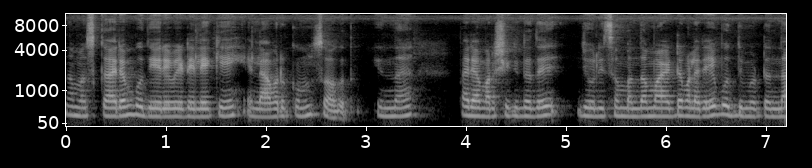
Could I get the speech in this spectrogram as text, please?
നമസ്കാരം. പുതിയൊരു വീഡിയോയിലേക്ക് എല്ലാവർക്കും സ്വാഗതം. ഇന്ന് പരാമർശിക്കുന്നത് ജോലി സംബന്ധമായിട്ട് വളരെ ബുദ്ധിമുട്ടുന്ന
